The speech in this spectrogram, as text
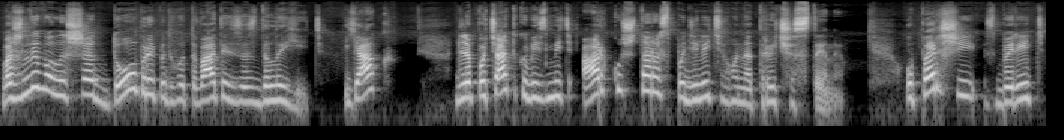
Важливо лише добре підготуватись заздалегідь. Як? Для початку візьміть аркуш та розподіліть його на три частини. У першій зберіть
